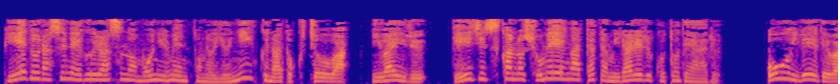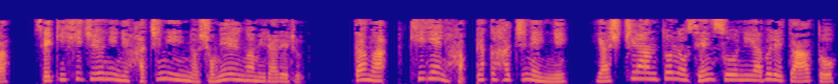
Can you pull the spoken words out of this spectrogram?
ピエドラス・ネグラスのモニュメントのユニークな特徴は、いわゆる芸術家の署名が多々見られることである。多い例では、石碑12に8人の署名が見られる。だが、紀元808年に、ヤシュチランとの戦争に敗れた後、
